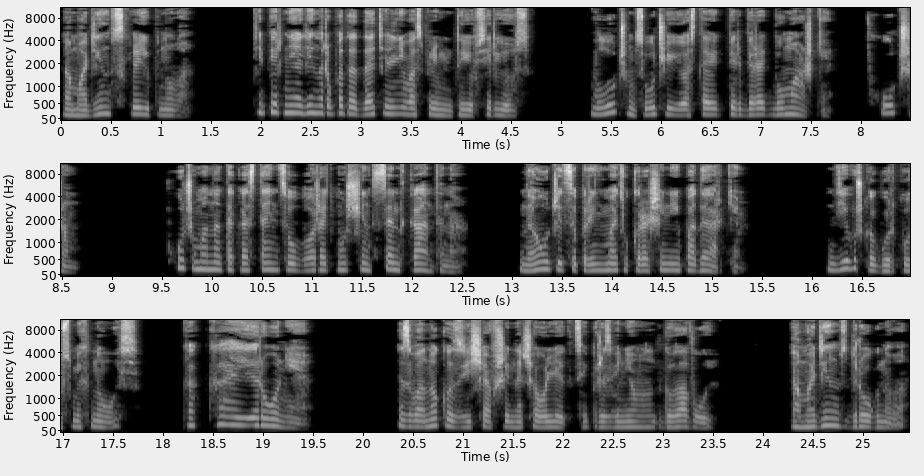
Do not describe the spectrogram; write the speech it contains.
Амадин всхлипнула. Теперь ни один работодатель не воспримет ее всерьез. В лучшем случае ее оставят перебирать бумажки. В худшем. В худшем она так и останется ублажать мужчин Сент-Кантона. Научится принимать украшения и подарки. Девушка горько усмехнулась. Какая ирония. Звонок, возвещавший начало лекции, прозвенел над головой. Амадин вздрогнула.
